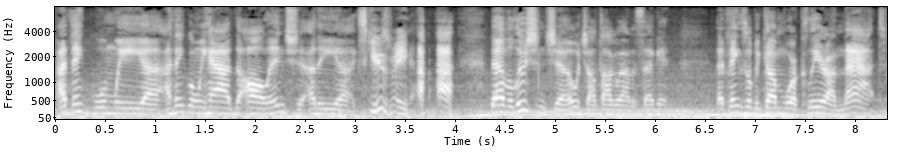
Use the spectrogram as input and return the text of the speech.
I think when we, uh, I think when we have the All In show, the uh, excuse me, the Evolution show, which I'll talk about in a second, that things will become more clear on that.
